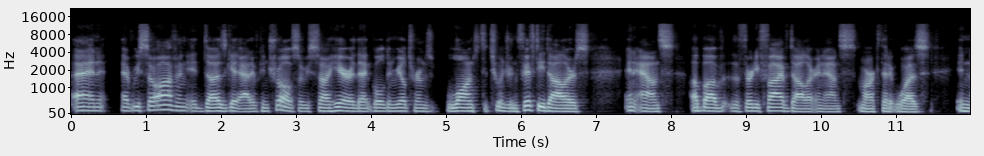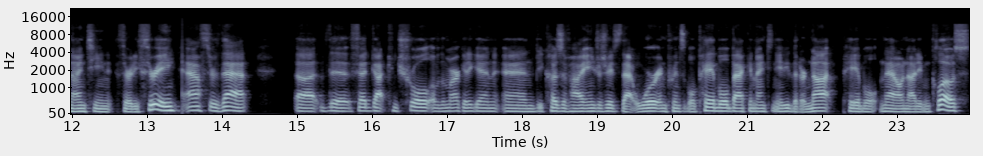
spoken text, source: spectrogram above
And every so often it does get out of control. So we saw here that gold in real terms launched to $250 an ounce above the $35 an ounce mark that it was in 1933. After that, uh, the Fed got control of the market again, and because of high interest rates that were in principle payable back in 1980 that are not payable now, not even close,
